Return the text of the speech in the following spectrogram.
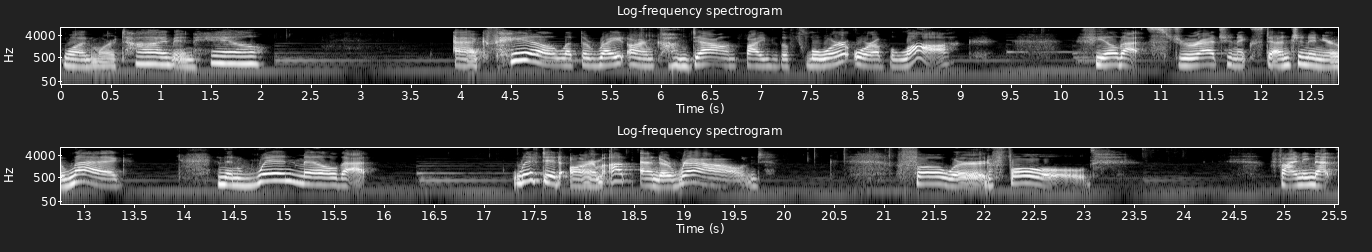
One more time, inhale. Exhale, let the right arm come down, find the floor or a block. Feel that stretch and extension in your leg. And then windmill that lifted arm up and around. Forward, fold. Finding that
